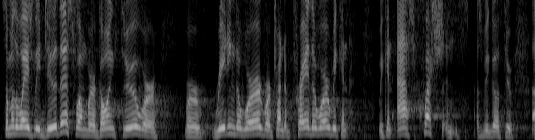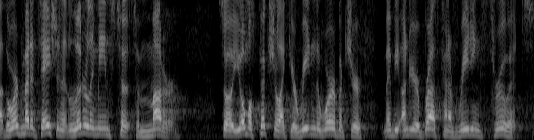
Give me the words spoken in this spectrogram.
some of the ways we do this when we're going through, we're, we're reading the Word, we're trying to pray the Word, we can, we can ask questions as we go through. Uh, the word meditation, it literally means to, to mutter. So you almost picture like you're reading the Word, but you're maybe under your breath, kind of reading through it.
